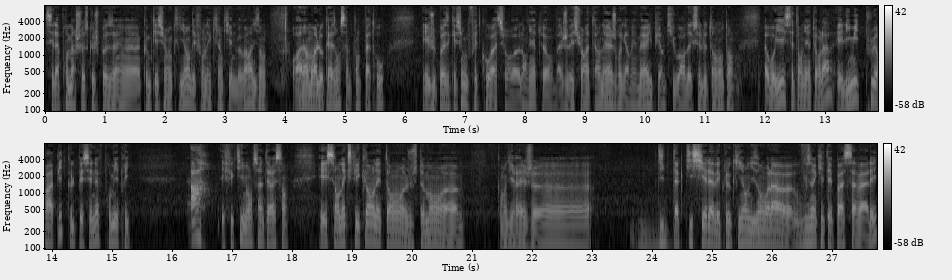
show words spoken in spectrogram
C'est la première chose que je pose comme question à un client. Des fois, on a des clients qui viennent me voir en disant Oh, alors moi, l'occasion, ça me tente pas trop. Et je pose la question, vous faites quoi sur l'ordinateur? Bah, Je vais sur Internet, je regarde mes mails, puis un petit Word Excel de temps en temps. Bah, vous voyez, cet ordinateur-là est limite plus rapide que le PC 9 premier prix. Ah, effectivement, c'est intéressant. Et c'est en expliquant, en étant euh, justement, euh, comment dirais-je, euh, didacticiel avec le client, en disant voilà, euh, vous inquiétez pas, ça va aller.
